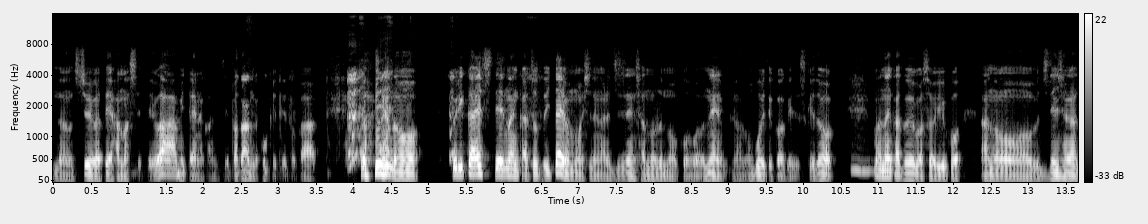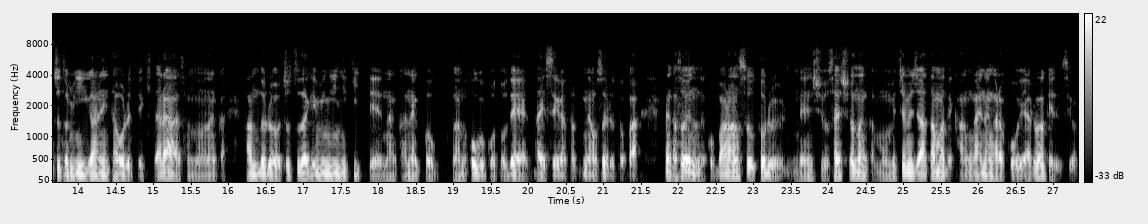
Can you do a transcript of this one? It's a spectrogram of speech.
あの父親が手離してて、わーみたいな感じでパターンでこけてとか、そういうのを繰り返してなんかちょっと痛い思いしながら自転車乗るのをこうね、あの覚えていくわけですけど、まあなんか例えばそういうこう、あのー自転車がちょっと右側に倒れてきたら、そのなんかハンドルをちょっとだけ右に切って、なんかね、こう、あの、漕ぐことで体勢が立て直せるとか、なんかそういうのでこうバランスを取る練習を最初はなんかもうめちゃめちゃ頭で考えながらこうやるわけですよ。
